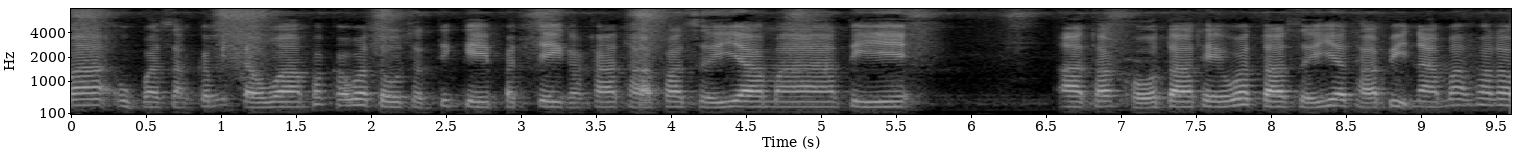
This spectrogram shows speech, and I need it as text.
มะอุปสังกมิตวามภควโตสันติเกปัจเจกคาถาภาเสยยามาติอาทักโขตาเทวตาเสยยถาปินามะพระ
